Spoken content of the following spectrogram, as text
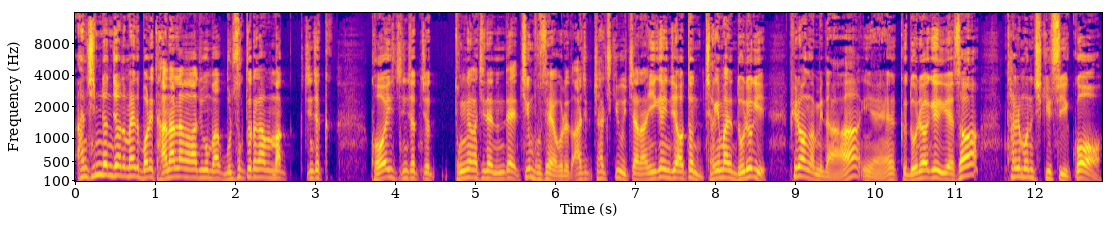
한 10년 전에만 해도 머리 다 날라가가지고 막 물속 들어가면 막 진짜 그- 거의 진짜 저 동양같이 됐는데 지금 보세요. 그래도 아직 잘 지키고 있잖아. 이게 이제 어떤 자기만의 노력이 필요한 겁니다. 예, 그 노력에 의해서 탈모는 지킬 수 있고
